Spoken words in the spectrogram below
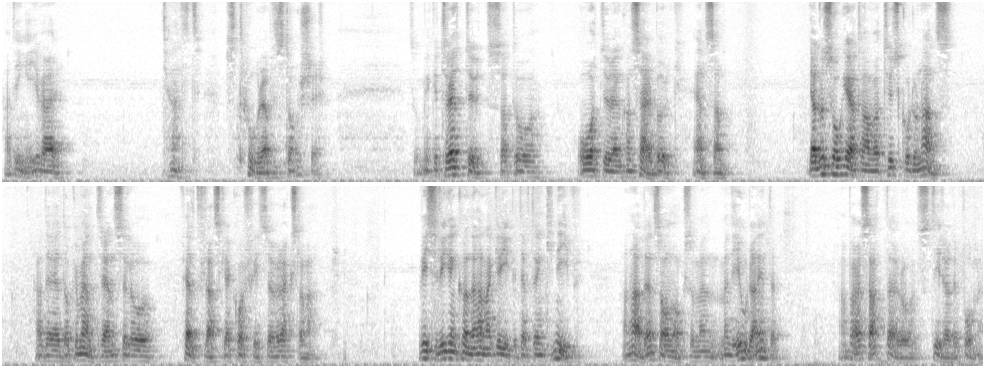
Hade inget gevär. Han hade stora mustascher. Såg mycket trött ut. Satt och åt ur en konservburk, ensam. Ja, då såg jag att han var tysk ordonnans. Hade dokumentränsel och fältflaska korsvis över axlarna. Visserligen kunde han ha gripit efter en kniv. Han hade en sån också, men, men det gjorde han inte. Han bara satt där och stirrade på mig.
